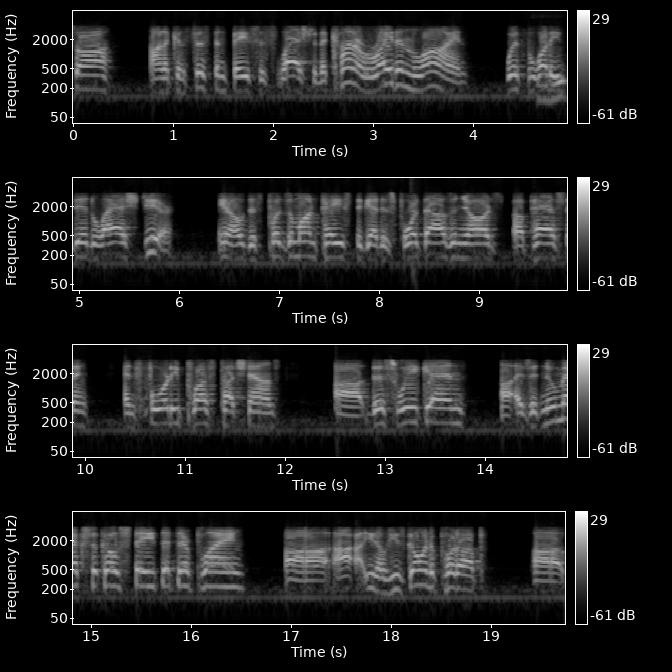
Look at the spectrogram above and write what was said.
saw on a consistent basis last year. They're kind of right in line with what he did last year. You know, this puts him on pace to get his 4,000 yards uh, passing and 40 plus touchdowns. Uh, this weekend, uh, is it New Mexico State that they're playing? Uh, I, you know, he's going to put up uh,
